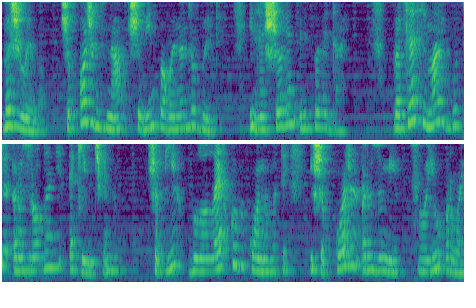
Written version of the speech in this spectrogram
Важливо, щоб кожен знав, що він повинен робити і за що він відповідає. Процеси мають бути розроблені таким чином, щоб їх було легко виконувати і щоб кожен розумів свою роль.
